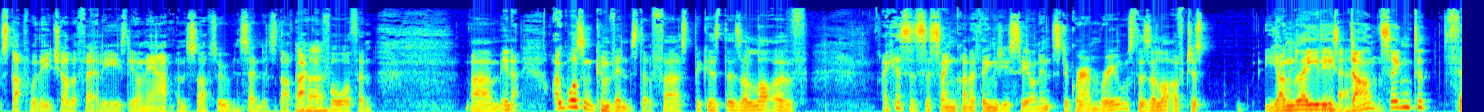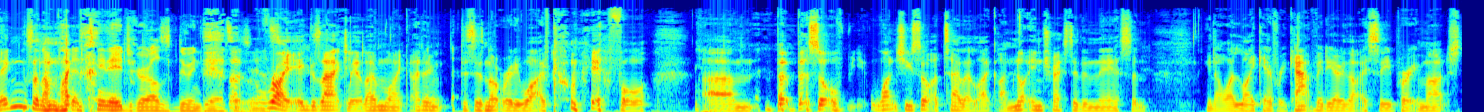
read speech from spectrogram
stuff with each other fairly easily on the app and stuff. So we've been sending stuff back and forth, and um, you know, I wasn't convinced at first because there's a lot of I guess it's the same kind of things you see on Instagram Reels. There's a lot of just young ladies Yeah. dancing to things, and I'm like, teenage girls doing dances yes. right, exactly. And I'm like, I don't. This is not really what I've come here for. Um, but but sort of once you sort of tell it like I'm not interested in this, and you know I like every cat video that I see pretty much.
